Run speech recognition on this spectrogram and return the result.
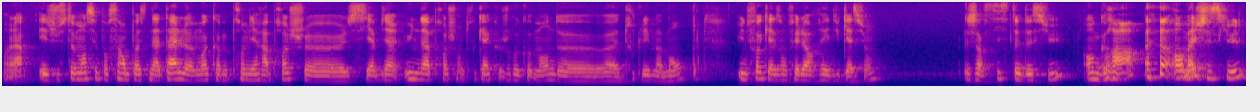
Voilà. Et justement, c'est pour ça en post-natal, moi, comme première approche, s'il y a bien une approche en tout cas que je recommande à toutes les mamans, une fois qu'elles ont fait leur rééducation, j'insiste dessus, en gras, en majuscule,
